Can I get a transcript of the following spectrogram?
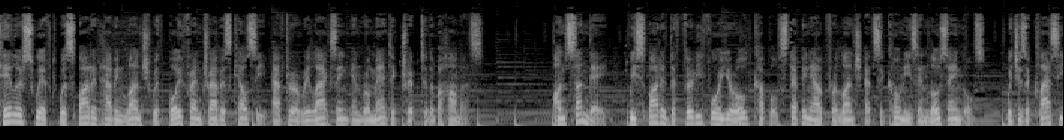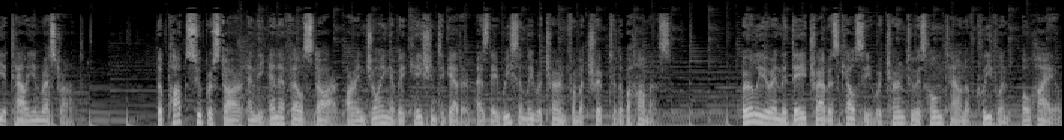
Taylor Swift was spotted having lunch with boyfriend Travis Kelce after a relaxing and romantic trip to the Bahamas. On Sunday, we spotted the 34-year-old couple stepping out for lunch at Cecconi's in Los Angeles, which is a classy Italian restaurant. The pop superstar and the NFL star are enjoying a vacation together as they recently returned from a trip to the Bahamas. Earlier in the day Travis Kelce returned to his hometown of Cleveland, Ohio.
